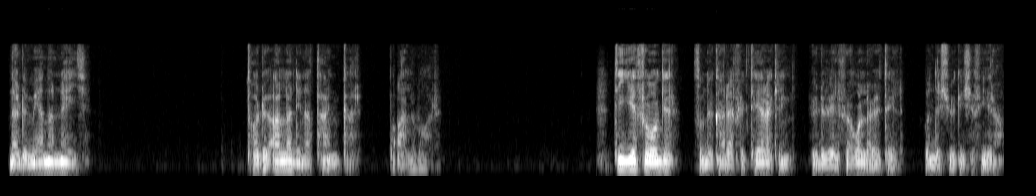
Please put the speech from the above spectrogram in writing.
när du menar nej? Tar du alla dina tankar på allvar? Tio frågor som du kan reflektera kring hur du vill förhålla dig till under 2024.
